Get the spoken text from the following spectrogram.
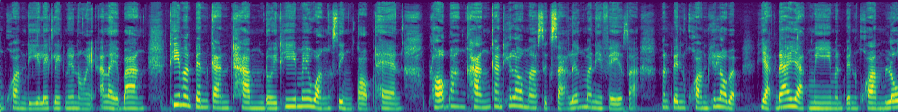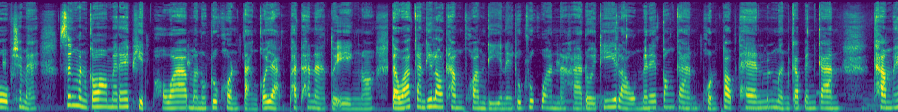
ำความดีเล็กๆ น้อยๆ อะไรบ้าง ที่มันเป็นการทำโดยที่ไม่หวังสิ่งตอบแทน เพราะบางครั้งการที่เรามาศึกษาเรื่อง manifest อะมันเป็นความที่เราแบบอยากได้อยากมีมันเป็นความโลภใช่ไหมซึ่งมันก็ไม่ได้ผิด เพราะว่ามนุษย์ทุกคนต่างก็อยากพัฒนาตัวเองเนาะแต่ว่าการที่เราทำความดีในทุกๆวันนะคะ โดยที่เราไม่ได้ต้องการผลตอบแทนมันเหมือนกับเป็นการทำให้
